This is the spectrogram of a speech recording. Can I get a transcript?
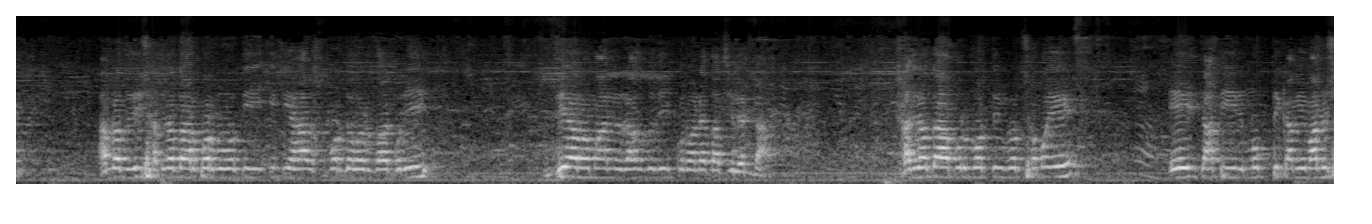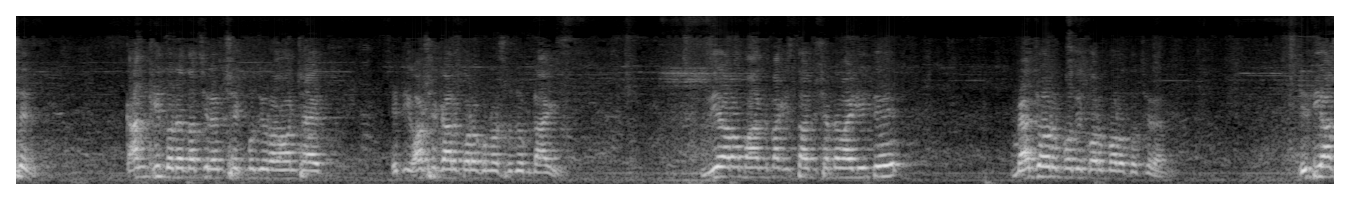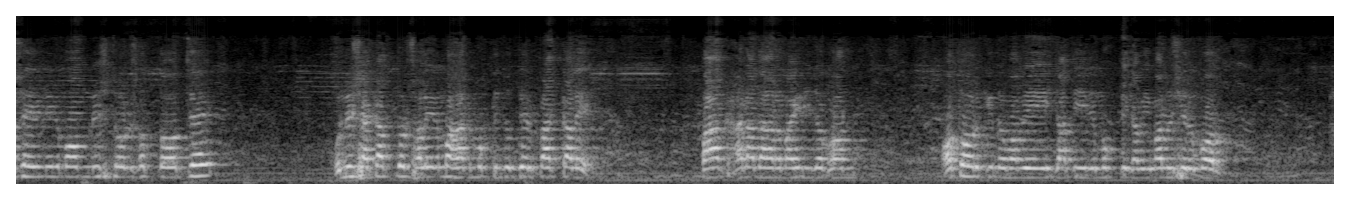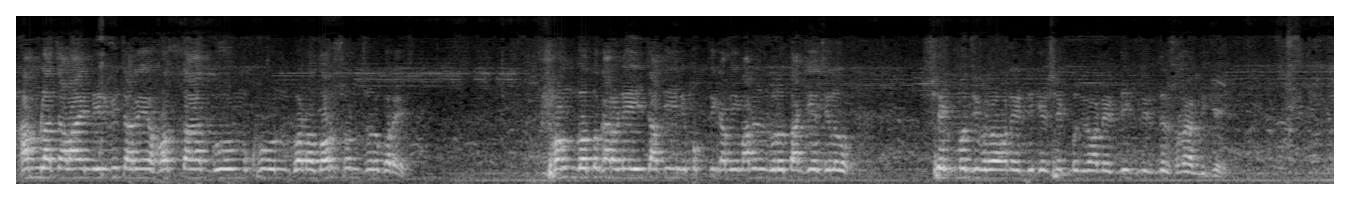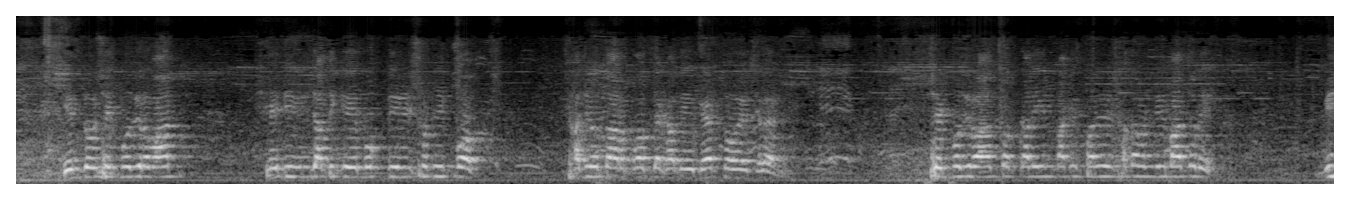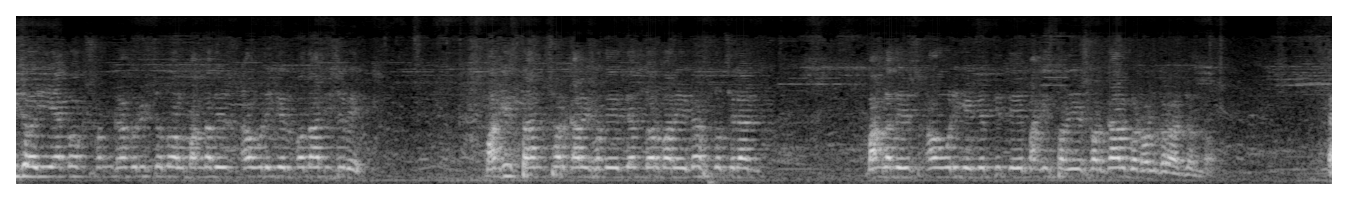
আমরা যদি স্বাধীনতার পরবর্তী ইতিহাস পর্যালোচনা করি, জিয়া রহমান রাজনৈতিক কোন নেতা ছিলেন না। স্বাধীনতা পূর্ববর্তী সময়ে এই জাতির মুক্তিকামী মানুষের কাঙ্ক্ষিত নেতা ছিলেন শেখ মুজিবুর রহমান সাহেব। এটি অস্বীকার করার কোনো সুযোগ নাই। জিয়া রহমান পাকিস্তান সেনাবাহিনীতে মেজর পদে কর্মরত ছিলেন। ইতিহাসের নির্মম নিষ্ঠুর সত্য হচ্ছে, উনিশশো একাত্তর সালের মহান মুক্তিযুদ্ধের প্রাককালে পাক হানাদার বাহিনী যখন অতর্কিতভাবে এই জাতির মুক্তিকামী মানুষের উপর হামলা চালায়, নির্বিচারে হত্যা, গুম, খুন, গণধর্ষণ শুরু করে, সঙ্গত কারণে এই জাতির মুক্তিকামী মানুষগুলো তাকিয়েছিল শেখ মুজিবুর রহমানের দিকে, শেখ মুজিবুর রহমানের দিক নির্দেশনার দিকে। কিন্তু শেখ মুজিবুর রহমান সেদিন জাতিকে মুক্তির সঠিক পথ, স্বাধীনতার পথ দেখাতে ব্যর্থ হয়েছিলেন। শেখ মুজিবুর রহমান তৎকালীন পাকিস্তানের সাধারণ নির্বাচনে বিজয়ী একক সংখ্যাগরিষ্ঠ দল বাংলাদেশ আওয়ামী লীগের প্রধান হিসেবে পাকিস্তান সরকারের সাথে দেন দরবারে ব্যস্ত ছিলেন বাংলাদেশ আওয়ামী লীগের নেতৃত্বে পাকিস্তানের সরকার গঠন করার জন্য।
